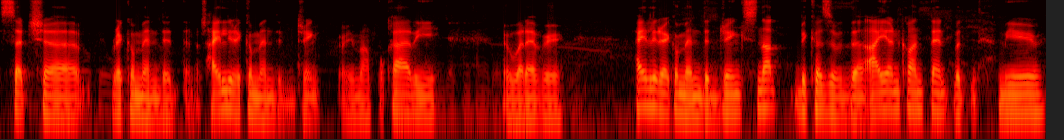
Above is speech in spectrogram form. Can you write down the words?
such a recommended, highly recommended drink or yung mga or whatever. Highly recommended drinks, not because of the iron content, but mere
